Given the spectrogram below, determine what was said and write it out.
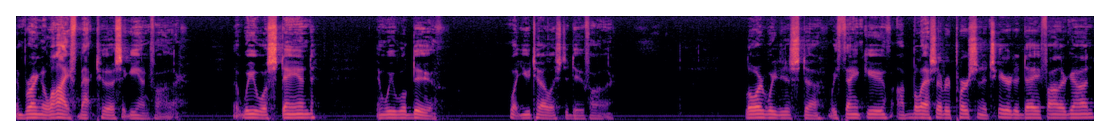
and bring life back to us again, Father. That we will stand and we will do what you tell us to do, Father. Lord, we just uh, we thank you. I bless every person that's here today, Father God.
